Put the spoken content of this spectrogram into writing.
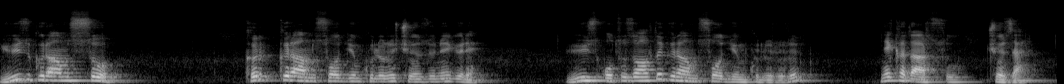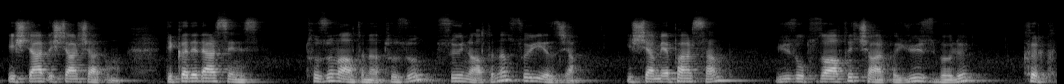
100 gram su 40 gram sodyum klorür çözdüğüne göre 136 gram sodyum klorürü ne kadar su çözer? İşler dışlar çarpımı. Dikkat ederseniz tuzun altına tuzu, suyun altına suyu yazacağım. İşlem yaparsam 136 çarpı 100 bölü 40.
